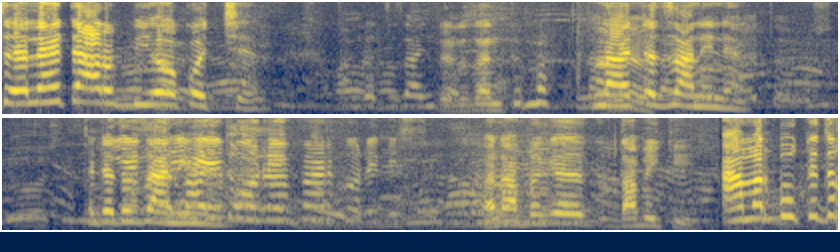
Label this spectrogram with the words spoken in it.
ছেলে এটা আর বিয়ে করছে। এটা না? না এটা জানি না। এটা তো জানি না। মানে আপনাকে দাবি কি? আমার বুকে তো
